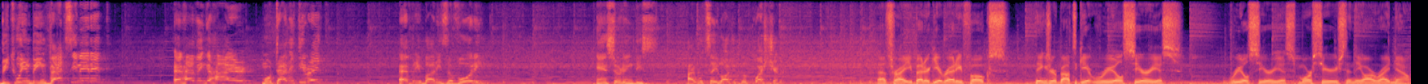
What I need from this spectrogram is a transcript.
between being vaccinated and having a higher mortality rate? Everybody's avoiding answering this, I would say, logical question. That's right. You better get ready, folks. Things are about to get real serious. Real serious. More serious than they are right now.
